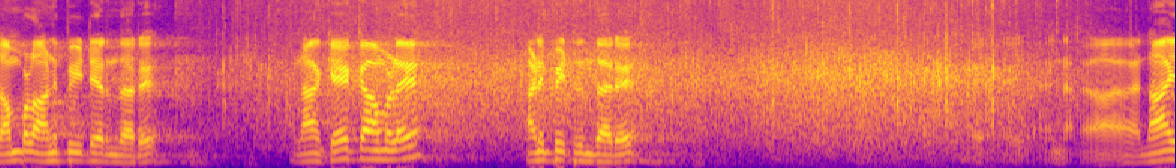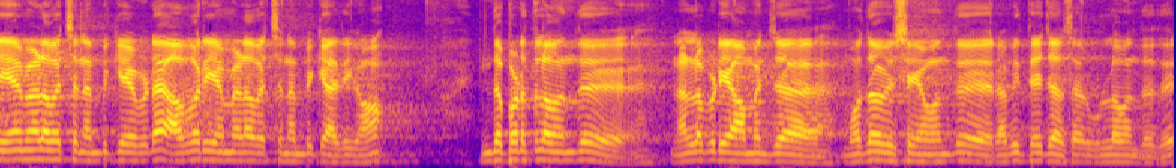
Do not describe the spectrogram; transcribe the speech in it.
சம்பளம் அனுப்பிக்கிட்டே இருந்தார். நான் கேட்காமலே அனுப்பிட்டு இருந்தார் நான் என் மேலே வச்ச நம்பிக்கையை விட அவர் என் மேலே வச்ச நம்பிக்கை அதிகம். இந்த படத்தில் வந்து நல்லபடியாக அமைஞ்ச மொதல் விஷயம் வந்து ரவி தேஜா சார் உள்ளே வந்தது.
